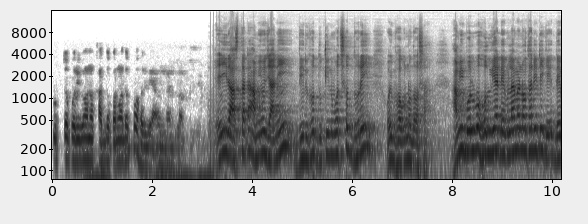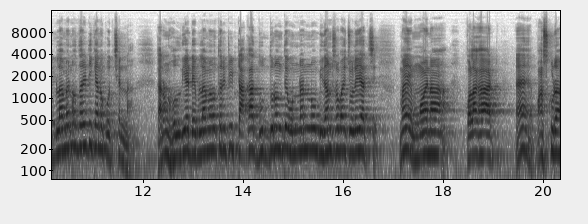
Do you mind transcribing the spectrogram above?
পূর্ত পরিবহন ও খাদ্য কর্মাধ্যক্ষ, হলদিয়া উন্নয়ন ব্লক। এই রাস্তাটা আমিও জানি, দীর্ঘ দু তিন বছর ধরেই ওই ভগ্ন দশা। আমি বলব হলদিয়া ডেভেলপমেন্ট অথরিটিকে, ডেভেলপমেন্ট অথরিটি কেন করছেন না? কারণ হলদিয়া ডেভেলপমেন্ট অথরিটির টাকা দূর দূরান্তে অন্যান্য বিধানসভায় চলে যাচ্ছে। মানে ময়না, কলাঘাট হ্যাঁ পাঁশকুড়া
